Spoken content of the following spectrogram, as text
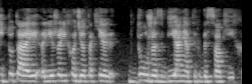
I tutaj, jeżeli chodzi o takie duże zbijania tych wysokich,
